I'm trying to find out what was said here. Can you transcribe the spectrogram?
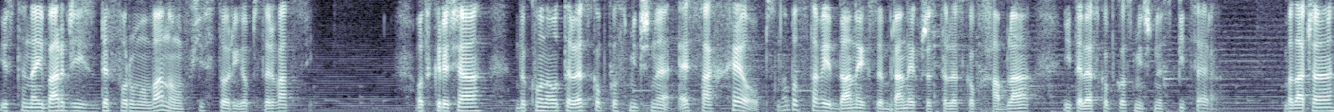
jest najbardziej zdeformowaną w historii obserwacji. Odkrycia dokonał teleskop kosmiczny ESA Cheops na podstawie danych zebranych przez teleskop Hubble'a i teleskop kosmiczny Spitzera. Badacze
